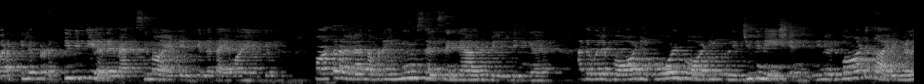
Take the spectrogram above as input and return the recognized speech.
വർക്കിലെ പ്രൊഡക്ടിവിറ്റി അതെ മാക്സിമം ആയിട്ടിരിക്കുന്ന ടൈം ആയിരിക്കും. മാത്രമല്ല നമ്മുടെ ഇമ്മ്യൂൺ സെൽസിന്റെ ആ ഒരു ബിൽഡിങ് അതേപോലെ ബോഡി ഹോൾ ബോഡി റെജുവിനേഷൻ ഇങ്ങനെ ഒരുപാട് കാര്യങ്ങൾ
